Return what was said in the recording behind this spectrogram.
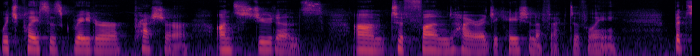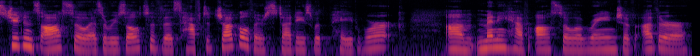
which places greater pressure on students um, to fund higher education effectively. But students also, as a result of this, have to juggle their studies with paid work. Um, many have also a range of other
